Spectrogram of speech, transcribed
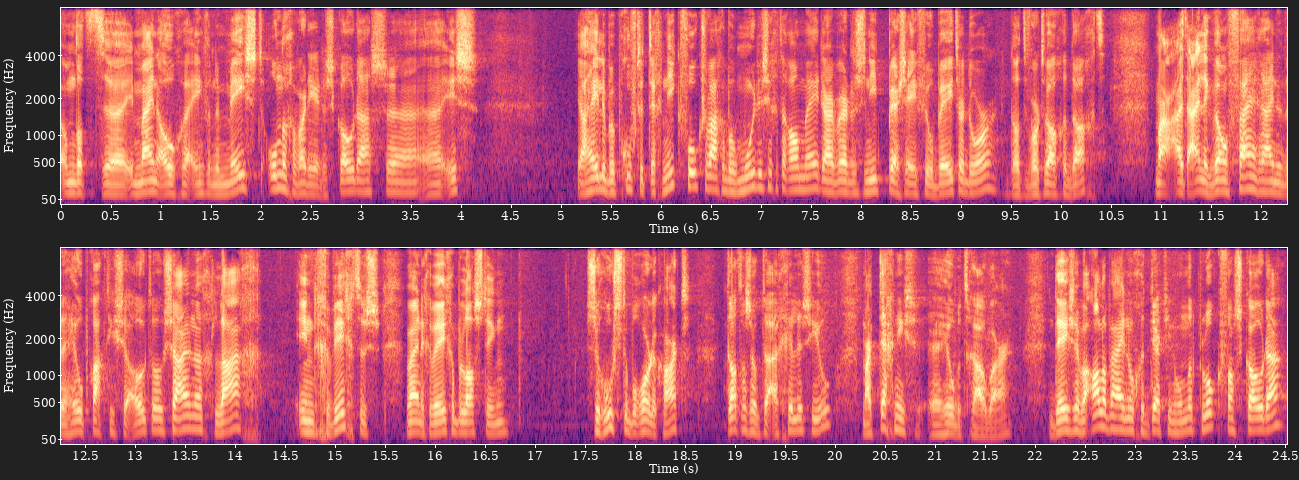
Omdat het uh, in mijn ogen een van de meest ondergewaardeerde Skoda's uh, is. Ja, hele beproefde techniek. Volkswagen bemoeide zich er al mee. Daar werden ze niet per se veel beter door. Dat wordt wel gedacht. Maar uiteindelijk wel een fijnrijdende, heel praktische auto. Zuinig, laag in gewicht, dus weinig wegenbelasting. Ze roesten behoorlijk hard. Dat was ook de Achilleshiel, maar technisch heel betrouwbaar. Deze hebben allebei nog het 1300 blok van Skoda.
